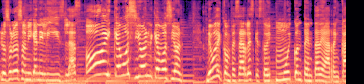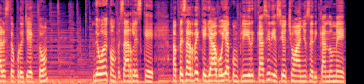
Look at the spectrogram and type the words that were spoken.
Los saludos a su amiga Nelly Islas. ¡Ay, qué emoción, qué emoción! Debo de confesarles que estoy muy contenta de arrancar este proyecto. Debo de confesarles que a pesar de que ya voy a cumplir casi 18 años dedicándome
